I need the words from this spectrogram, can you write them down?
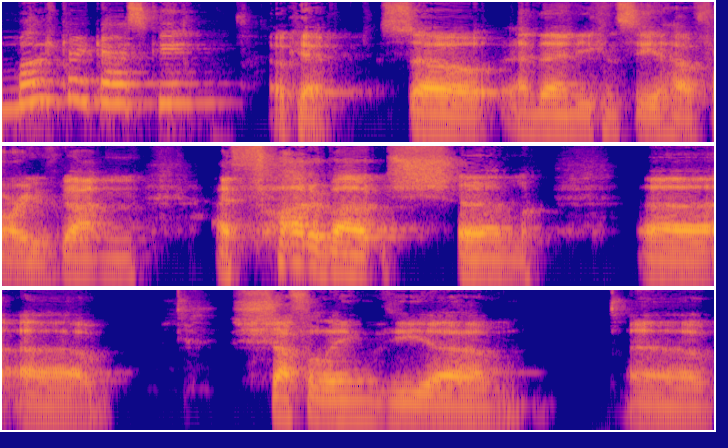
Multitasking. Okay, so and then you can see how far you've gotten. I thought about um, uh, uh, shuffling the, um, uh,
